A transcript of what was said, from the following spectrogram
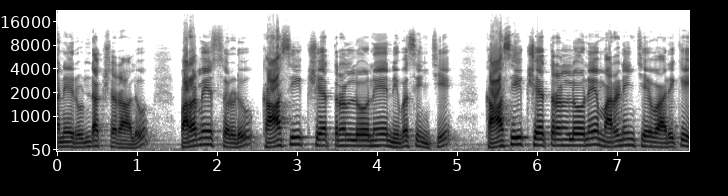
అనే రెండక్షరాలు పరమేశ్వరుడు కాశీక్షేత్రంలోనే నివసించి కాశీక్షేత్రంలోనే మరణించే వారికి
